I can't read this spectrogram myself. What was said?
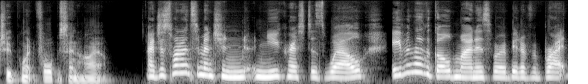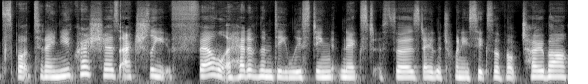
2.4% higher. I just wanted to mention Newcrest as well. Even though the gold miners were a bit of a bright spot today, Newcrest shares actually fell ahead of them delisting next Thursday, the 26th of October,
